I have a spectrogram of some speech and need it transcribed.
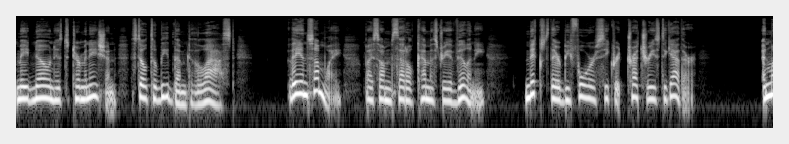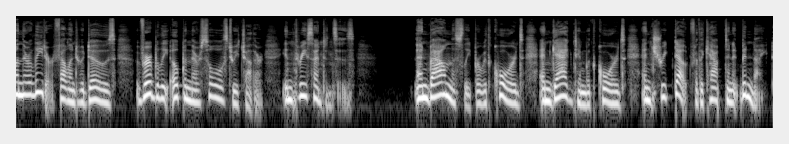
made known his determination still to lead them to the last, they in some way, by some subtle chemistry of villainy, mixed their before secret treacheries together, and when their leader fell into a doze, verbally opened their souls to each other in three sentences, and bound the sleeper with cords, and gagged him with cords, and shrieked out for the captain at midnight.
